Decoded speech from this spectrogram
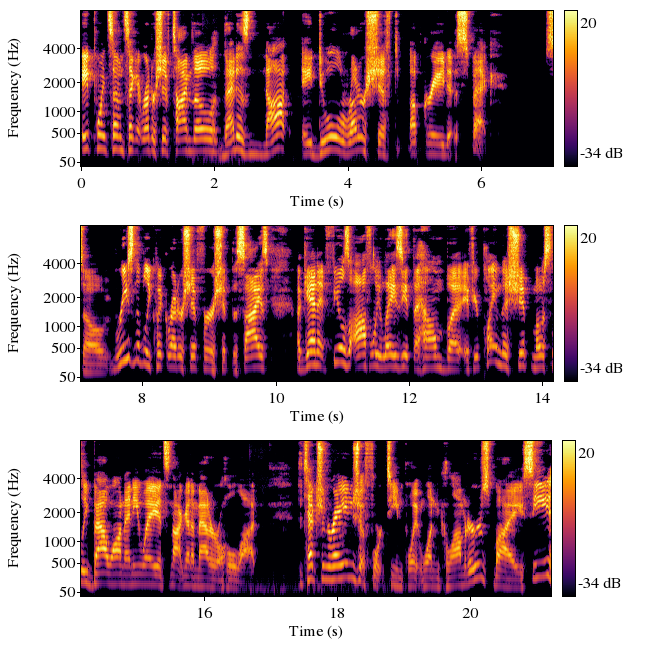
8.7 second rudder shift time, though, that is not a dual rudder shift upgrade spec. So, reasonably quick rudder shift for a ship this size. Again, it feels awfully lazy at the helm, but if you're playing this ship mostly bow on anyway, it's not going to matter a whole lot. Detection range 14.1 kilometers by sea,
